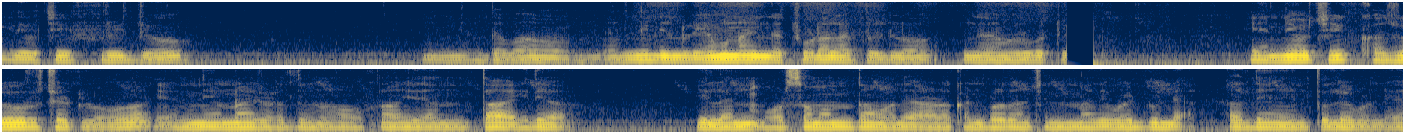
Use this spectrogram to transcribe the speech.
ఇది వచ్చి ఫ్రిడ్జ్. ఎంత బాగా అన్ని దీంట్లో ఏమున్నా ఇంకా చూడాలి ఫ్రిడ్జ్లో. ఇంకా ఇవన్నీ వచ్చి ఖజూర్ చెట్లు ఎన్ని ఉన్నాయి చెడుతున్నా ఇదంతా ఇదే. ఇలా వర్షం అంతా అదే ఆడ కనపడుతుంది చిన్నది వైట్ బండి అదే నేను తొలే బండి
